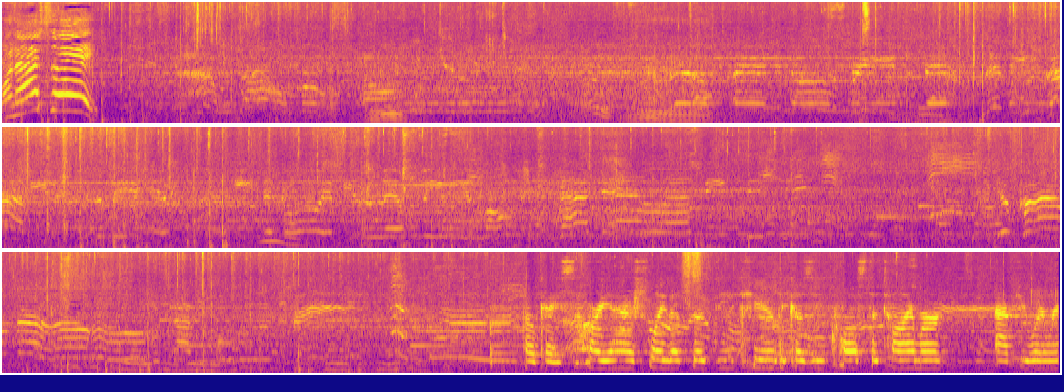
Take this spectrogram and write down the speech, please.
On Ashley! Okay, sorry Ashley, that's a DQ because you crossed the timer after you went around.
